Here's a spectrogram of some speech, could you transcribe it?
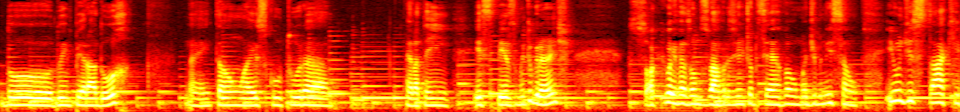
do, do imperador. Né? Então a escultura ela tem esse peso muito grande. Só que com a invasão dos bárbaros a gente observa uma diminuição. E um destaque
